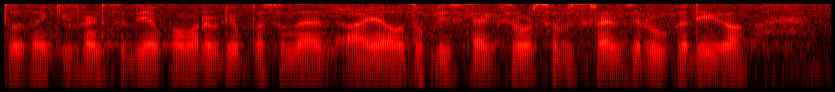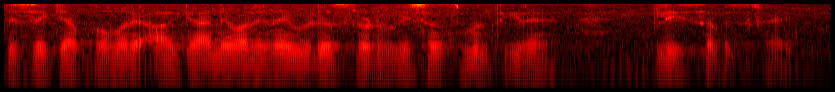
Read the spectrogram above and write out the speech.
तो थैंक यू फ्रेंड्स यदि आपको हमारा वीडियो पसंद आया हो तो प्लीज़ लाइक और सब्सक्राइब ज़रूर करिएगा, जिससे कि आपको हमारे आगे आने वाले नए वीडियोज़ की नोटिफिकेशन मिलती रहे। प्लीज़ सब्सक्राइब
